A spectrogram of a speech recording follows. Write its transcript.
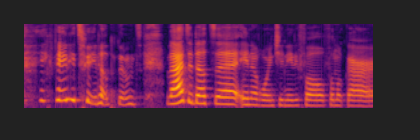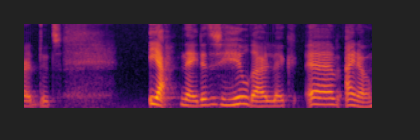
ik weet niet hoe je dat noemt. Water dat uh, in een rondje in ieder geval van elkaar doet. Ja, nee, dit is heel duidelijk. Um, I know.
